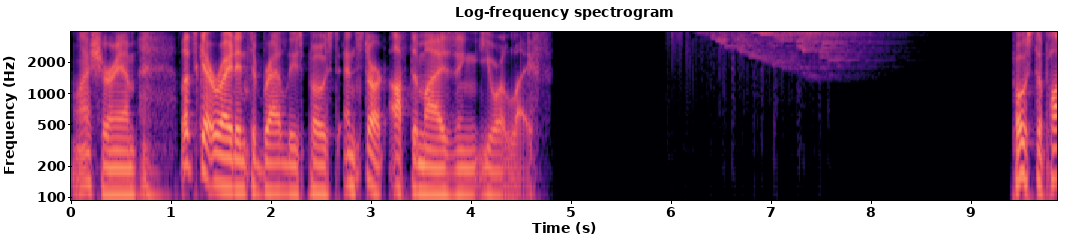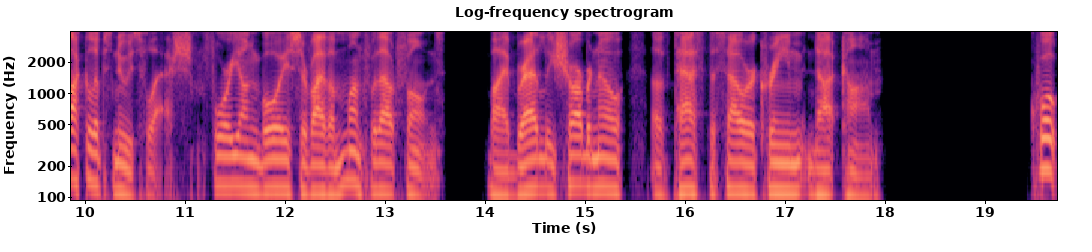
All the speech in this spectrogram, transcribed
Well, I sure am. Let's get right into Bradley's post and start optimizing your life. Post Apocalypse News Flash Four Young Boys Survive a Month Without Phones by Bradley Charbonneau of PastTheSourCream.com. Quote,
